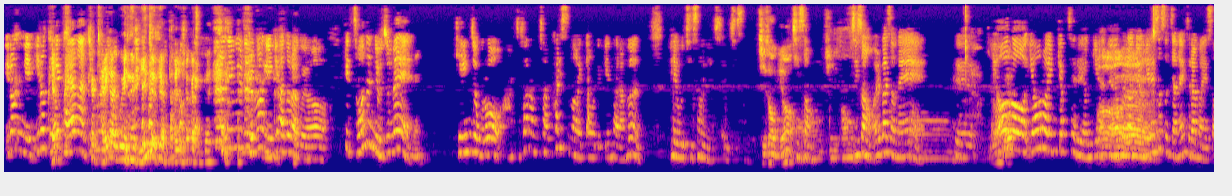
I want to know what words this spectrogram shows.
이런 얘기 이런 되게 그냥- 다양한 그냥 인물들- 자기가 알고 있는 위인들 그냥 다 얘기한 것 같은데. 그런 인물들을 막 얘기하더라고요. 그 저는 요즘에 네. 개인적으로 아, 저 사람 참 카리스마가 있다고 느낀 사람은 배우 지성이었어요. 지성. 지성이요? 지성. 어, 지성. 지성 얼마 전에 어, 그 여러 여러 인격체를 연기하는 아, 그런 네. 연기를 했었었잖아요 드라마에서.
